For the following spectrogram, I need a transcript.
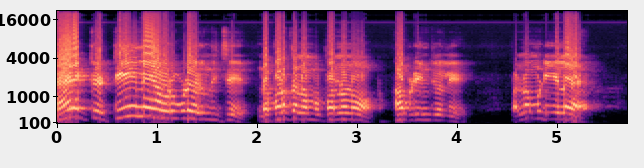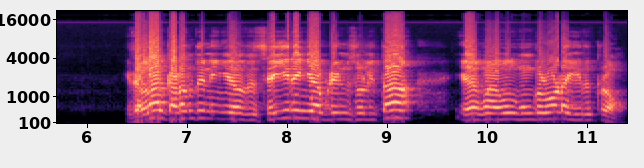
டைரக்டர் டீமே அவர் கூட இருந்துச்சு. இந்த படத்தை நம்ம பண்ணணும் அப்படின்னு சொல்லி. பண்ண முடியல. இதெல்லாம் கடந்து நீங்க அதை செய்யறீங்க அப்படின்னு சொல்லித்தான் உங்களோட இருக்கிறோம்.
